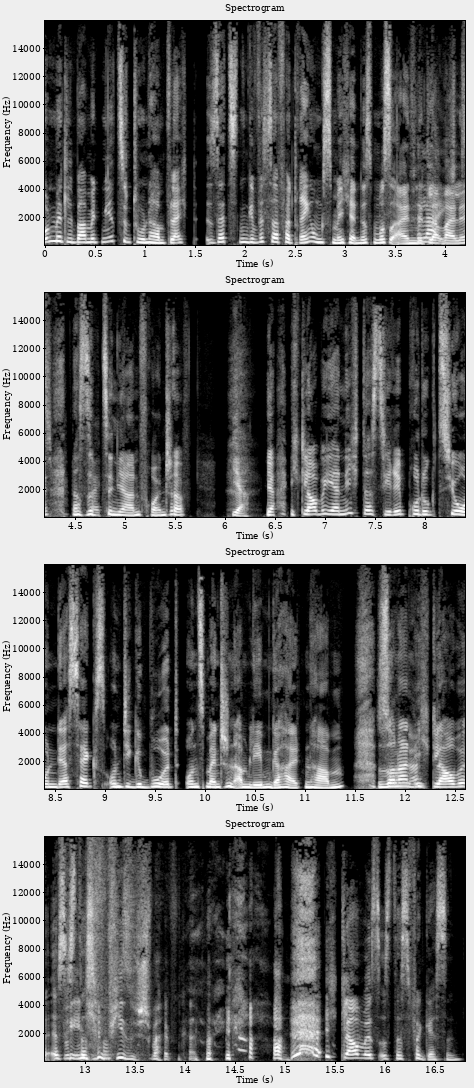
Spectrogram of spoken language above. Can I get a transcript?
unmittelbar mit mir zu tun haben. Vielleicht setzt ein gewisser Verdrängungsmechanismus ein Vielleicht. mittlerweile nach 17 Jahren Freundschaft. Ja. Ja, ich glaube ja nicht, dass die Reproduktion, der Sex und die Geburt uns Menschen am Leben gehalten haben, sondern, Sondern ich glaube, es ist das Fieselschweif. ich glaube, es ist das Vergessen,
